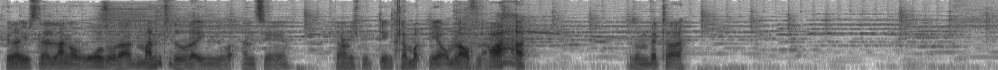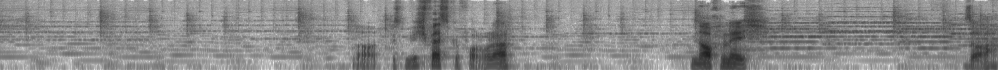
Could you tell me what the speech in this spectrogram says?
Ich will am liebsten eine lange Hose oder einen Mantel oder irgendwie anziehen. Gar nicht mit den Klamotten hier rumlaufen. Ah, so ein Wetter. Mich festgefahren, oder? Noch nicht. So.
